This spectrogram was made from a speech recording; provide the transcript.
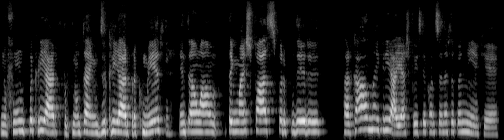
no fundo, para criar, porque não tenho de criar para comer, Sim. então há, tenho mais espaço para poder eh, estar calma e criar. E acho que foi isso que aconteceu nesta pandemia, que é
